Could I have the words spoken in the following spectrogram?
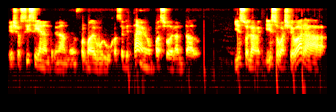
ellos sí siguen entrenando en forma de burbuja, o sea que están en un paso adelantado y eso, la, y eso va a llevar a,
